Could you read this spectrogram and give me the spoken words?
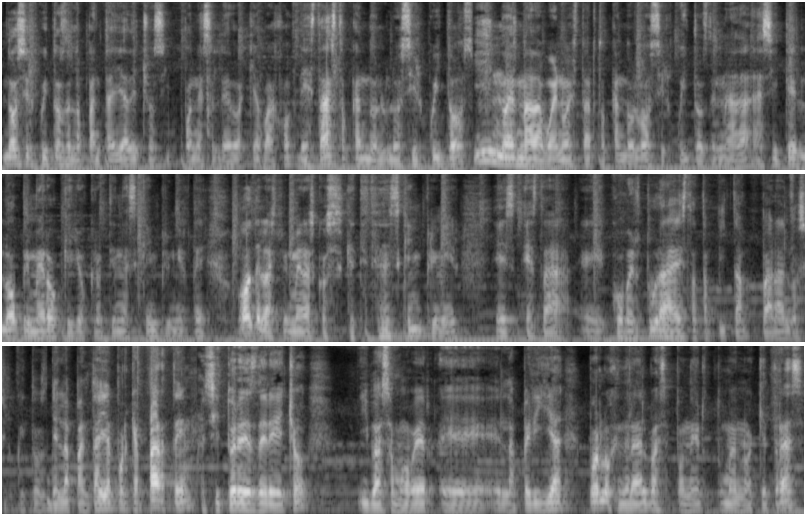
los circuitos de la pantalla. De hecho, si pones el dedo aquí abajo, estás tocando los circuitos y no es nada bueno estar tocando los circuitos de nada. Así que lo primero que yo creo tienes que imprimirte o de las primeras cosas que te tienes que imprimir es esta eh, cobertura, esta tapita para los circuitos de la pantalla. Porque aparte, si tú eres derecho, y vas a mover eh, la perilla, por lo general vas a poner tu mano aquí atrás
